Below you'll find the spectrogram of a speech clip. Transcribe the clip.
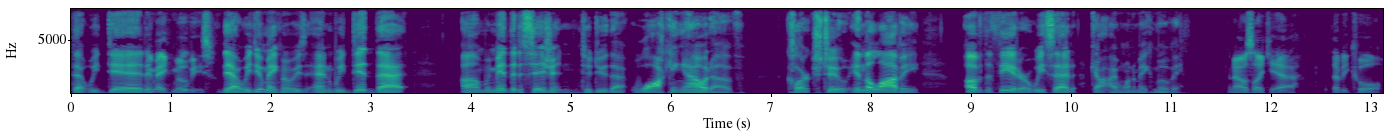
That we did. We make movies. Yeah, we do make movies, and we did that. Um, we made the decision to do that walking out of Clerks 2 in the lobby of the theater. We said, God, I want to make a movie. And I was like, yeah, that'd be cool.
